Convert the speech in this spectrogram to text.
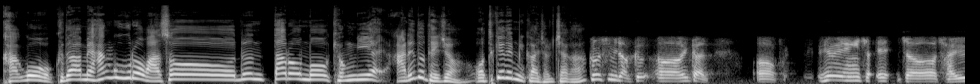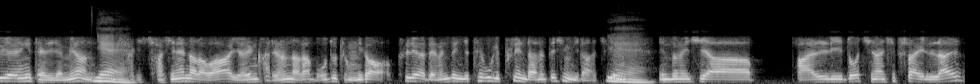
가고 그 다음에 한국으로 와서는 따로 뭐 격리 안 해도 되죠. 어떻게 됩니까 절차가? 그렇습니다. 그, 어, 그러니까, 어, 해외여행이 저, 에, 저 자유여행이 되려면 예. 자기 자신의 나라와 여행 가려는 나라 모두 격리가 풀려야 되는데 이제 태국이 풀린다는 뜻입니다. 지금 예. 인도네시아 발리도 지난 14일 날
